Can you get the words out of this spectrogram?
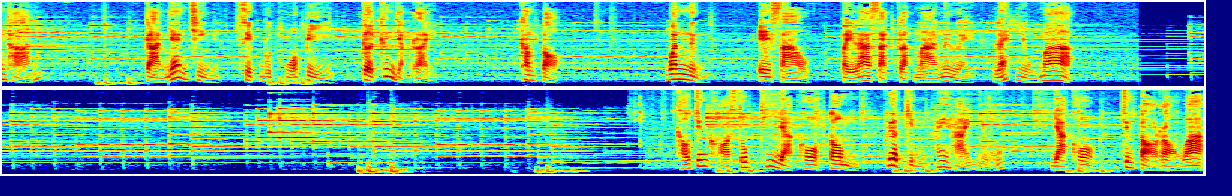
ำถาม การแย่งชิง สิทธิบุตรหัวปีเกิดขึ้นอย่างไรคำตอบ วันหนึ่ง เอซาวไปล่าสัตว์กลับมาเหนื่อยและหิวมาก เขาจึงขอซุปที่อยากโคบต้ม เพื่อกินให้หายหิว ยาโคบจึงต่อรองว่า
